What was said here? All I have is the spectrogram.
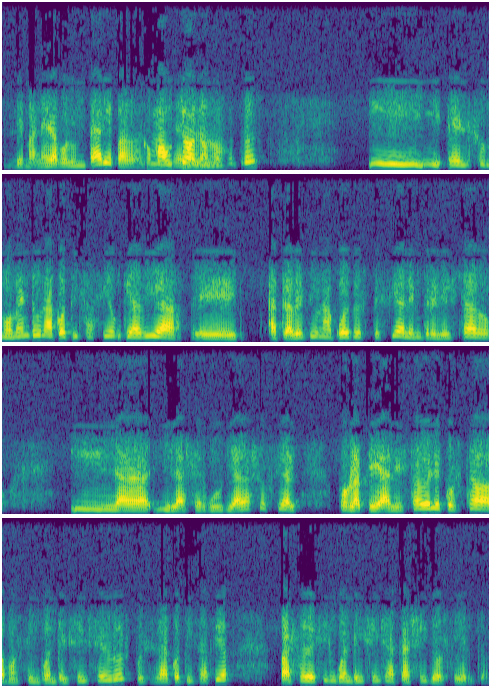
de manera voluntaria para como autónomo nosotros y, en su momento una cotización que había eh, a través de un acuerdo especial entre el Estado y la, y la Seguridad Social, por la que al Estado le costábamos 56 euros, pues esa cotización pasó de 56 a casi 200.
